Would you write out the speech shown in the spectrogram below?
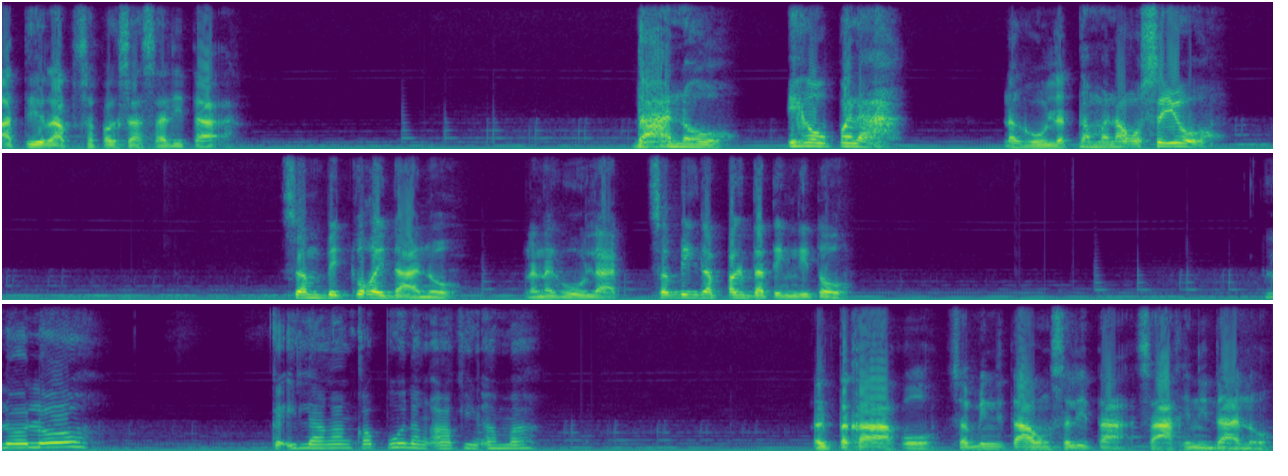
at hirap sa pagsasalita. Dano, ikaw pala. Nagulat naman ako sa iyo. Sambit ko kay Dano na nagulat sa biglang pagdating nito. Lolo, kailangan ka po ng aking ama. Nagtaka ako sa binitawang salita sa akin ni Dano.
